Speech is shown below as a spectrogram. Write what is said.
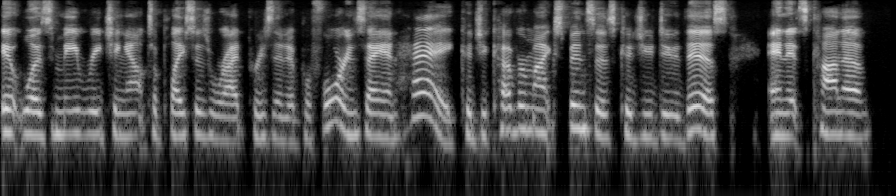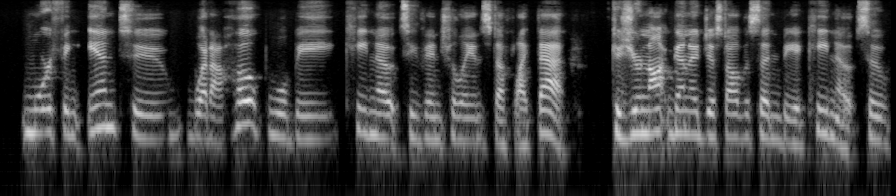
It was me reaching out to places where I'd presented before and saying, Hey, could you cover my expenses? Could you do this? And it's kind of morphing into what I hope will be keynotes eventually and stuff like that. Because you're not going to just all of a sudden be a keynote. So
